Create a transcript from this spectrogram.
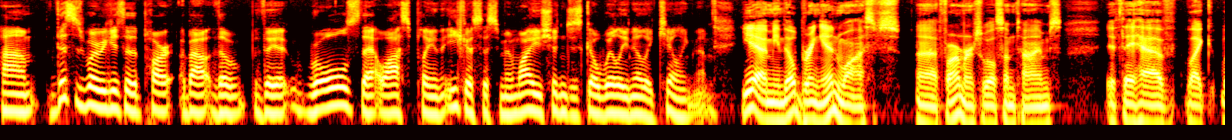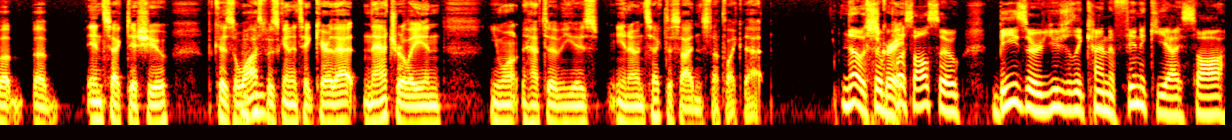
um, this is where we get to the part about the the roles that wasps play in the ecosystem and why you shouldn't just go willy nilly killing them. Yeah, I mean they'll bring in wasps. Uh, farmers will sometimes if they have like a, a insect issue because the wasp is going to take care of that naturally, and you won't have to use you know insecticide and stuff like that. No, so great. plus also bees are usually kind of finicky. I saw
